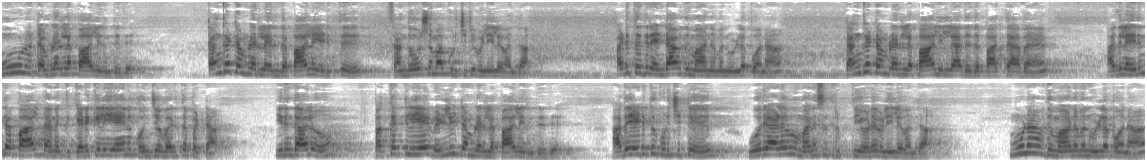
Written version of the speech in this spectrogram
மூணு டம்ளரில் பால் இருந்தது. தங்க டம்ளரில் இருந்த பாலை எடுத்து சந்தோஷமாக குடிச்சிட்டு வெளியில் வந்தான். அடுத்தது ரெண்டாவது மாணவன் உள்ளே போனான் தங்க டம்ளரில் பால் இல்லாததை பார்த்த அவன் அதில் இருந்த பால் தனக்கு கிடைக்கலையேன்னு கொஞ்சம் வருத்தப்பட்டான். இருந்தாலும் பக்கத்திலேயே வெள்ளி டம்ளரில் பால் இருந்தது. அதை எடுத்து குடிச்சிட்டு ஒரு அளவு மனசு திருப்தியோட வெளியில் வந்தான். மூணாவது மாணவன் உள்ளே போனான்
